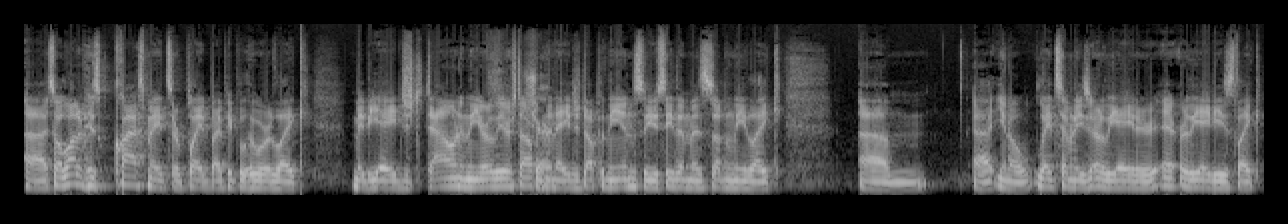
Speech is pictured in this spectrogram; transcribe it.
uh, so a lot of his classmates are played by people who were like maybe aged down in the earlier stuff Sure. and then aged up in the end. So you see them as suddenly like, um, uh, you know, late seventies, early eight or early eighties, like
